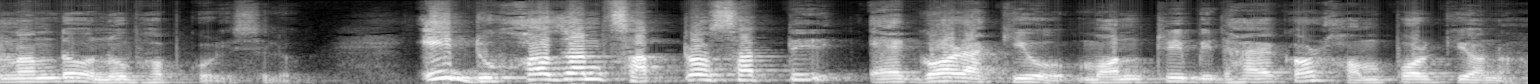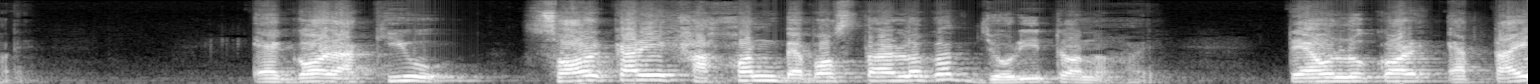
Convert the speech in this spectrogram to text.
আনন্দ অনুভৱ কৰিছিলোঁ। এই দুশজন ছাত্ৰ ছাত্ৰীৰ এগৰাকীও মন্ত্ৰী বিধায়কৰ সম্পৰ্কীয় নহয়। এগৰাকীও চৰকাৰী শাসন ব্যৱস্থাৰ লগত জড়িত নহয়। তেওঁলোকৰ এটাই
